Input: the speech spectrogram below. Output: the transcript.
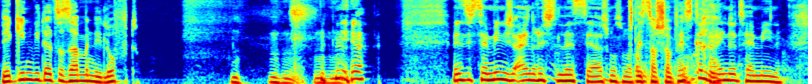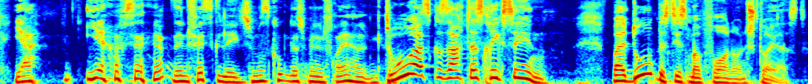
Wir gehen wieder zusammen in die Luft. ja. Wenn sich Termin nicht einrichten lässt, ja, ich muss mal gucken. Ist doch schon festgelegt. Keine Termine. Ja, ihr habt den festgelegt. Ich muss gucken, dass ich mir den frei halten kann. Du hast gesagt, das kriegst du hin. Weil du bist diesmal vorne und steuerst.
